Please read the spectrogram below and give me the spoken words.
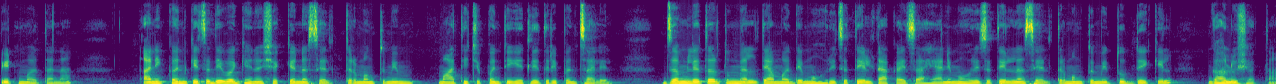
पीठ मळताना. आणि कणकेचा दिवा घेणं शक्य नसेल तर मग तुम्ही मातीची पंती घेतली तरी पण चालेल. जमले तर तुम्हाला त्यामध्ये मोहरीचं तेल टाकायचं आहे. आणि मोहरीचं तेल नसेल तर मग तुम्ही तूप देखील घालू शकता.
